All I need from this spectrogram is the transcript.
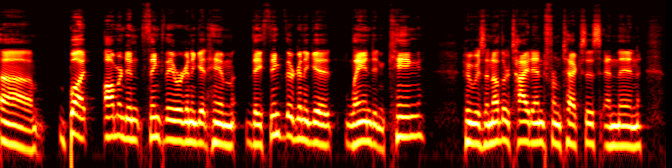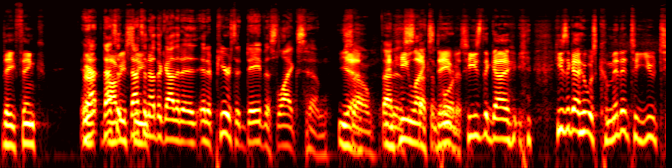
Um, but Auburn didn't think they were going to get him. They think they're going to get Landon King, who is another tight end from Texas, and then they think. That, that's, a, that's another guy that it, it appears that Davis likes him. Yeah, so that and he likes. Davis. He's the guy. He's the guy who was committed to UT,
